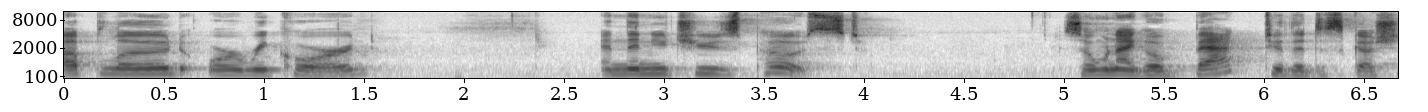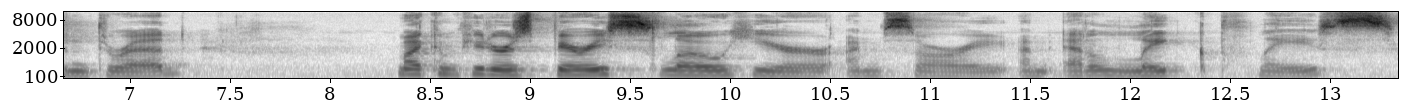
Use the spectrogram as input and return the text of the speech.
upload or record, and then you choose post. So when I go back to the discussion thread, my computer is very slow here. I'm sorry. I'm at a lake place.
